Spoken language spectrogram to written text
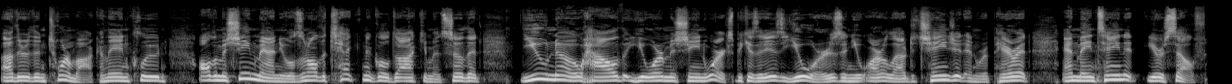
other than Tormach. And they include all the machine manuals and all the technical documents so that you know how your machine works because it is yours and you are allowed to change it and repair it and maintain it yourself.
